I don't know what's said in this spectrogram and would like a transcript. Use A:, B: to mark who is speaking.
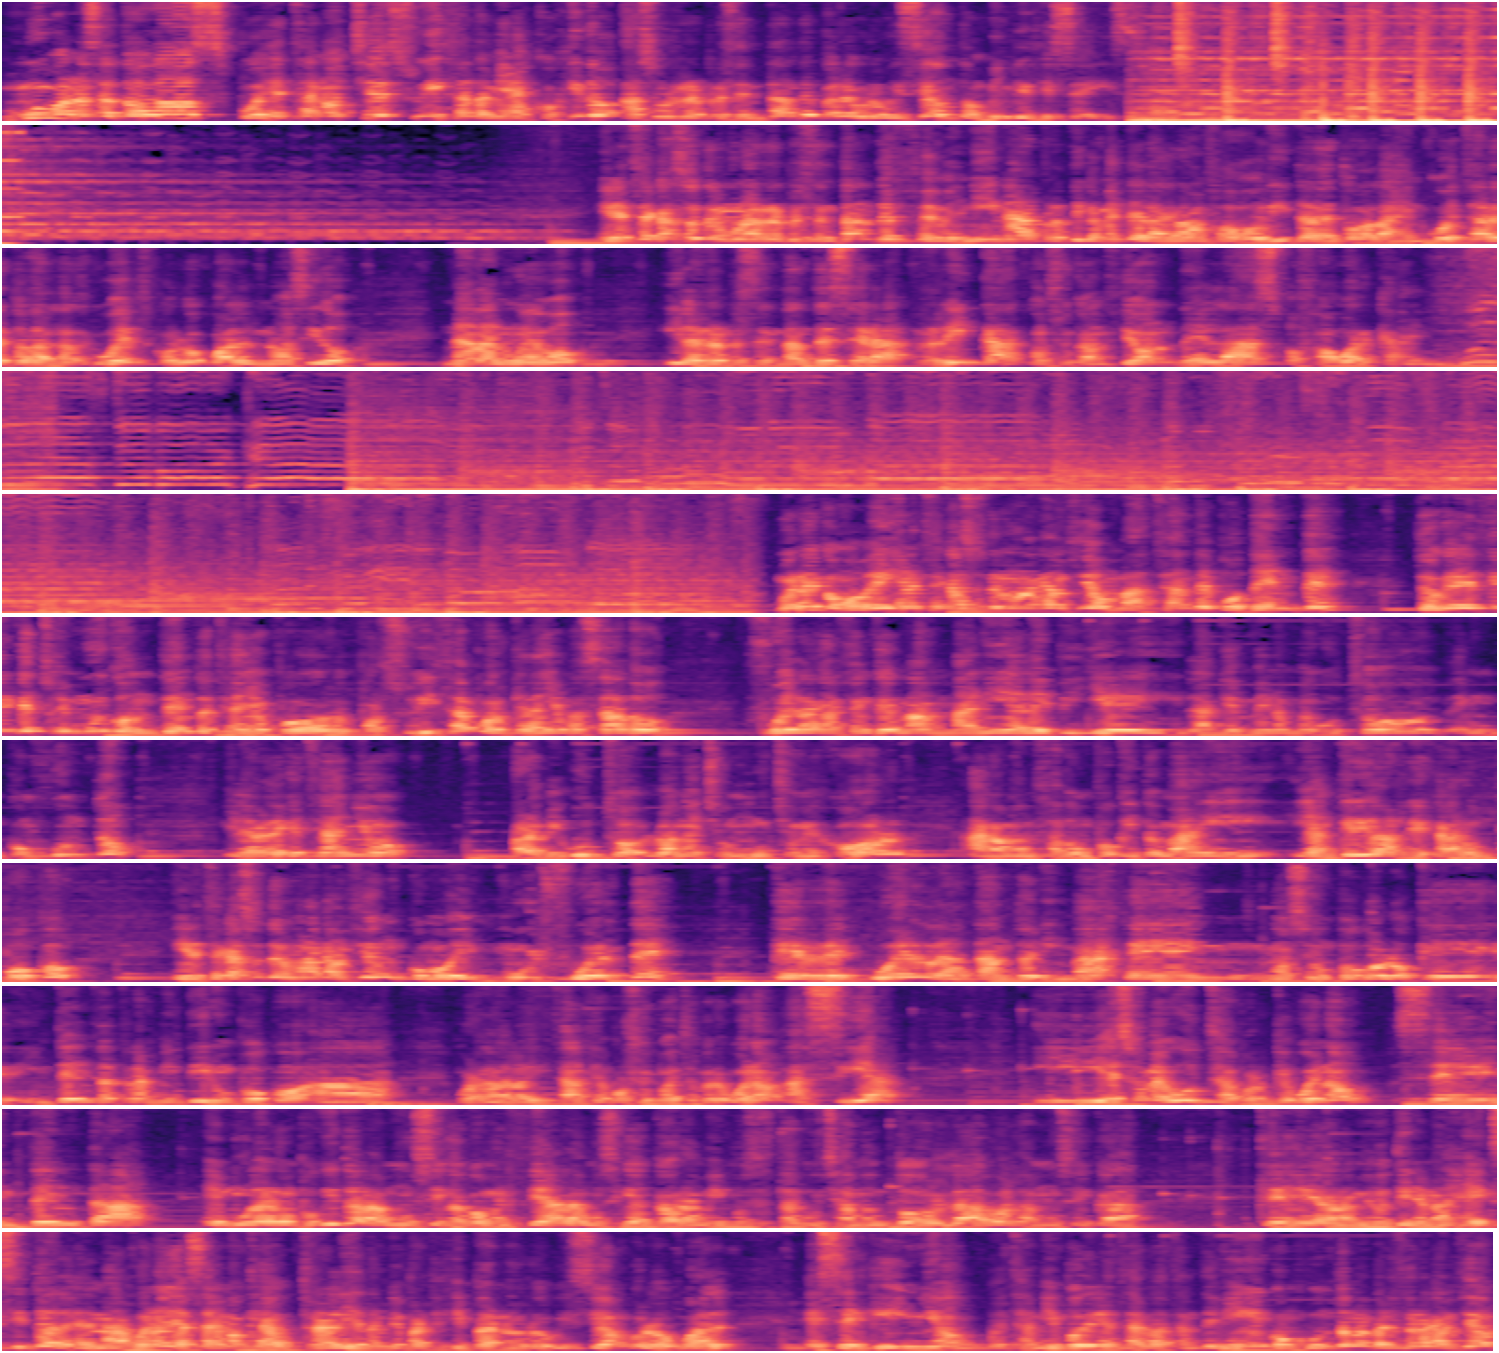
A: Muy buenas a todos, pues esta noche Suiza también ha escogido a su representante para Eurovisión 2016. En este caso tenemos una representante femenina, prácticamente la gran favorita de todas las encuestas, de todas las webs, con lo cual no ha sido nada nuevo. Y la representante será Rika con su canción The Last of Our Kind. Bueno, y como veis en este caso tenemos una canción bastante potente. Tengo que decir que estoy muy contento este año por, por Suiza, porque el año pasado fue la canción que más manía le pillé y la que menos me gustó en conjunto. Y la verdad es que este año, para mi gusto, lo han hecho mucho mejor, han avanzado un poquito más y, y han querido arriesgar un poco. Y en este caso tenemos una canción, como veis, muy fuerte, que recuerda tanto en imagen, no sé, un poco lo que intenta transmitir un poco a guardando la distancia por supuesto, pero bueno, hacía y eso me gusta porque bueno, se intenta emular un poquito la música comercial, la música que ahora mismo se está escuchando en todos lados, la música que ahora mismo tiene más éxito. Además, bueno, ya sabemos que Australia también participa en Eurovisión, con lo cual ese guiño pues también podría estar bastante bien. En conjunto me parece una canción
